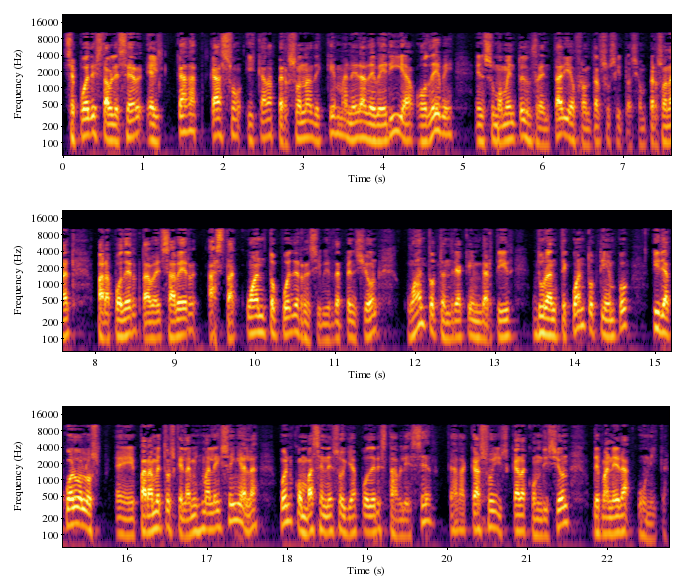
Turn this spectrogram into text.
se puede establecer el cada caso y cada persona de qué manera debería o debe en su momento enfrentar y afrontar su situación personal para poder saber hasta cuánto puede recibir de pensión, cuánto tendría que invertir, durante cuánto tiempo y de acuerdo a los eh, parámetros que la misma ley señala, bueno, con base en eso ya poder establecer cada caso y cada condición de manera única.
